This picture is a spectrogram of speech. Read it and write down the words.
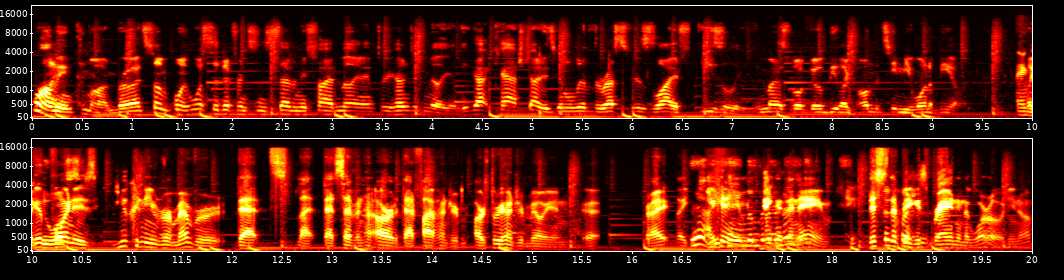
Well, I mean, come on, bro. At some point, what's the difference in 75 million and 300 million? He got cashed out. He's going to live the rest of his life easily. You might as well go be like on the team you want to be on. And Like, good point wants- is you couldn't even remember that that that seven or that five hundred or three hundred million, uh, right? Like Yeah, you you can't can't even remember think of the name. name. This is quick the biggest brand in the world, you know.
